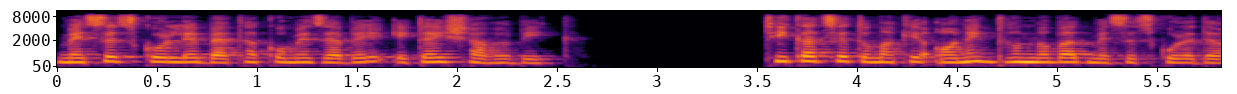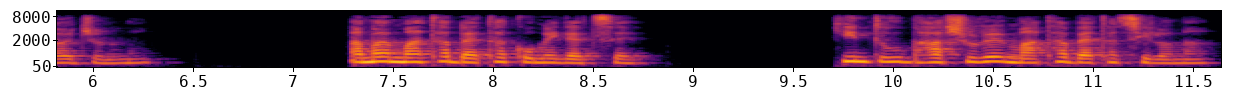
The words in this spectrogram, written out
মেসেজ করলে ব্যথা কমে যাবে, এটাই স্বাভাবিক। ঠিক আছে, তোমাকে অনেক ধন্যবাদ মেসেজ করে দেওয়ার জন্য। আমার মাথা ব্যথা কমে গেছে। কিন্তু ভাসুরের মাথা ব্যথা ছিল না।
